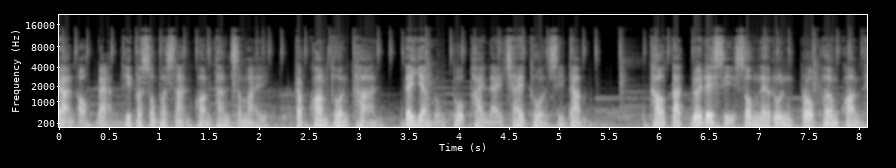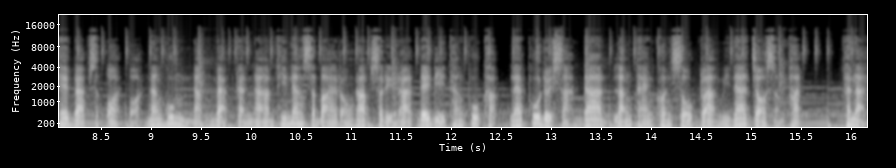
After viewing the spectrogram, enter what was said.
การออกแบบที่ผสมผสานความทันสมัย กับความทนทานได้อย่างลงตัวภายในใช้โทนสีดำ เท้าตัดด้วยได้สีส้มในรุ่นโปรเพิ่มความเท่แบบสปอร์ตบอร์ดนั่งหุ้มหนังแบบกันน้ำที่นั่งสบายรองรับสรีระได้ดีทั้งผู้ขับ และผู้โดยสารด้านหลังแผงคอนโซลกลางมีหน้าจอสัมผัส ขนาด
